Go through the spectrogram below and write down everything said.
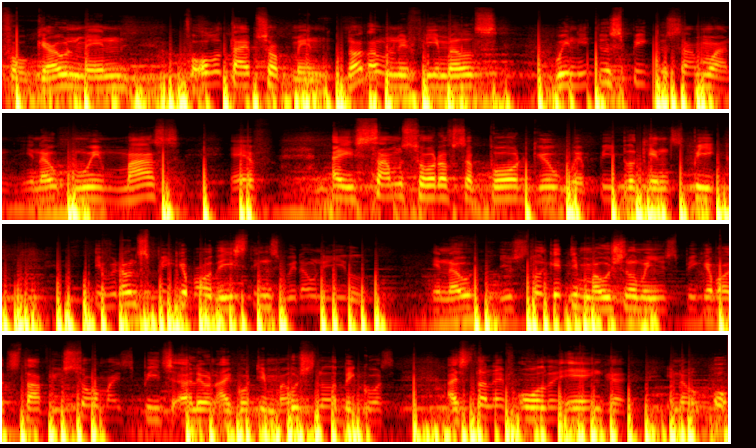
for grown men, for all types of men, not only females. We need to speak to someone, you know, we must a some sort of support group where people can speak. If we don't speak about these things, we don't heal. You know, you still get emotional when you speak about stuff. You saw my speech earlier on. I got emotional because I still have all the anger. You know,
